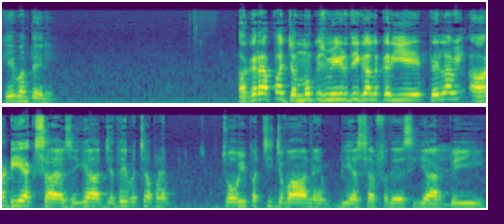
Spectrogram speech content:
ਕਿ ਬੰਦੇ ਨੇ? ਅਗਰ ਆਪਾਂ ਜੰਮੂ ਕਸ਼ਮੀਰ ਦੀ ਗੱਲ ਕਰੀਏ ਪਹਿਲਾਂ ਵੀ ਆਰਡੀਐਕਸ ਆਇਆ ਸੀਗਾ ਜਿਹਦੇ ਵਿੱਚ ਆਪਣੇ 24 25 ਜਵਾਨ ਨੇ ਬੀਐਸਐਫ ਦੇ ਸੀਆਰਪੀ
